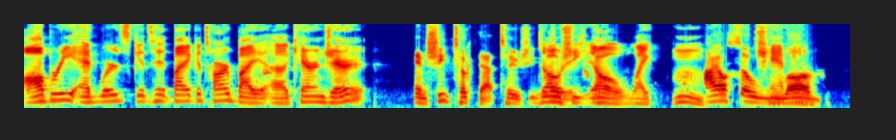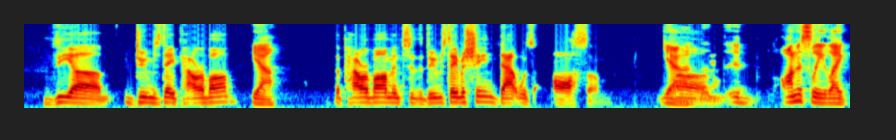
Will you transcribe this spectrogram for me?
Aubrey Edwards gets hit by a guitar by uh, Karen Jarrett. and she took that too. She took Oh, she oh like mm, I also love the uh, Doomsday Powerbomb, yeah the Powerbomb into the Doomsday Machine. That was awesome. yeah. Um, it- honestly, like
